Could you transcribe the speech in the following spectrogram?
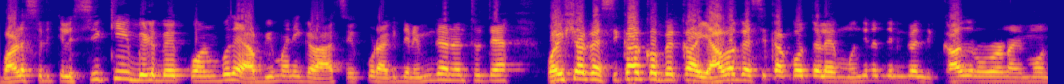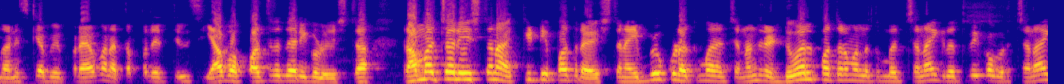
ಬಹಳಷ್ಟು ರೀತಿಯಲ್ಲಿ ಸಿಕ್ಕಿ ಬೀಳ್ಬೇಕು ಅನ್ಬೋದೇ ಅಭಿಮಾನಿಗಳ ಆಸೆ ಕೂಡ ಆಗಿದೆ. ನಿಮ್ಗೆ ಅನ್ಸುತ್ತೆ ವೈಶಾಖ ಸಿಕ್ಕಾಕೋಬೇಕಾ? ಯಾವಾಗ ಸಿಕ್ಕಾಕೋತಾಳೆ? ಮುಂದಿನ ದಿನಗಳಲ್ಲಿ ಕಾದು ನೋಡೋಣ ಎಂಬ ಒಂದು ಅನಿಸಿಕೆ ಅಭಿಪ್ರಾಯವನ್ನ ತಪ್ಪದೇ ತಿಳಿಸಿ. ಯಾವ ಪಾತ್ರಧಾರಿಗಳು ಇಷ್ಟ? ರಾಮಾಚಾರಿ ಇಷ್ಟನ? ಕಿಟಿ ಪಾತ್ರ ಇಷ್ಟನ? ಇಬ್ರು ಕೂಡ ತುಂಬಾ ಚೆನ್ನಾಗಿ ಅಂದ್ರೆ ಡುವೆಲ್ ಪಾತ್ರವನ್ನ ತುಂಬಾ ಚೆನ್ನಾಗಿ ಋತ್ವಿಕ್ ಅವರು ಚೆನ್ನಾಗಿ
